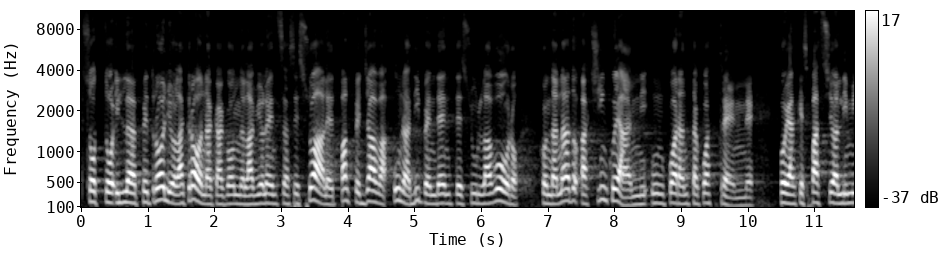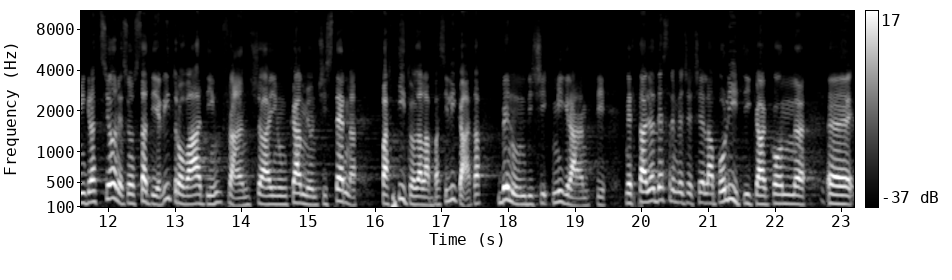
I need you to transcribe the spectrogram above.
Sotto il petrolio la cronaca con la violenza sessuale palpeggiava una dipendente sul lavoro, condannato a 5 anni un 44enne. Poi anche spazio all'immigrazione, sono stati ritrovati in Francia in un camion cisterna partito dalla Basilicata ben 11 migranti. Nel taglio a destra invece c'è la politica con, eh,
